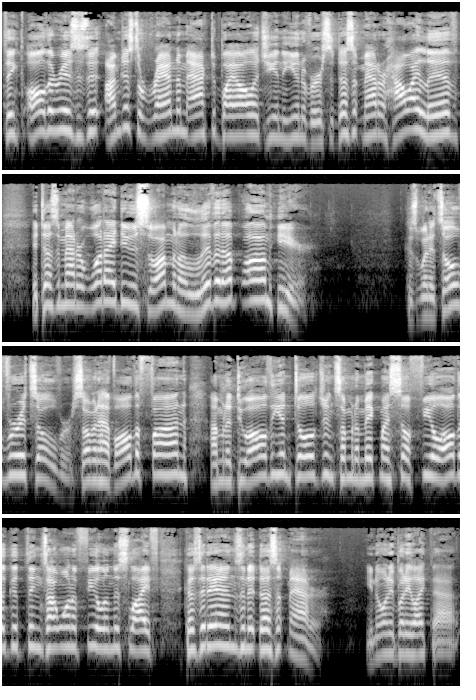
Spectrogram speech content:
think all there is is that I'm just a random act of biology in the universe. It doesn't matter how I live, it doesn't matter what I do, so I'm going to live it up while I'm here. Because when it's over, it's over. So I'm going to have all the fun. I'm going to do all the indulgence. I'm going to make myself feel all the good things I want to feel in this life because it ends and it doesn't matter. You know anybody like that?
